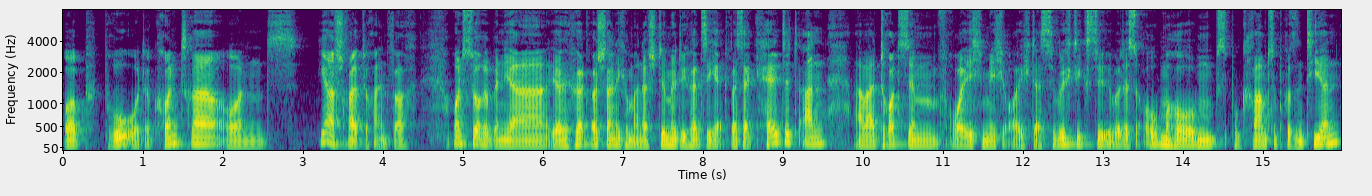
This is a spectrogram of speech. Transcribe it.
ob pro oder contra und ja, schreibt doch einfach. Und sorry, wenn ihr, ihr hört wahrscheinlich um meiner Stimme, die hört sich etwas erkältet an, aber trotzdem freue ich mich, euch das Wichtigste über das Open Homes Programm zu präsentieren.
